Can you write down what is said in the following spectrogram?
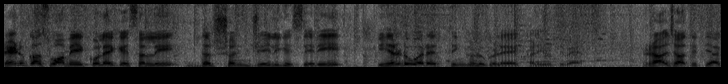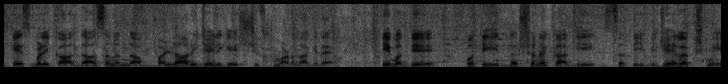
ರೇಣುಕಾಸ್ವಾಮಿ ಕೊಲೆ ಕೇಸಲ್ಲಿ ದರ್ಶನ್ ಜೈಲಿಗೆ ಸೇರಿ ಎರಡೂವರೆ ತಿಂಗಳುಗಳೇ ಕಳೆಯುತ್ತಿವೆ. ರಾಜಾತಿಥ್ಯ ಕೇಸ್ ಬಳಿಕ ದಾಸನನ್ನ ಬಳ್ಳಾರಿ ಜೈಲಿಗೆ ಶಿಫ್ಟ್ ಮಾಡಲಾಗಿದೆ. ಈ ಮಧ್ಯೆ ಪತಿ ದರ್ಶನಕ್ಕಾಗಿ ಸತಿ ವಿಜಯಲಕ್ಷ್ಮಿ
